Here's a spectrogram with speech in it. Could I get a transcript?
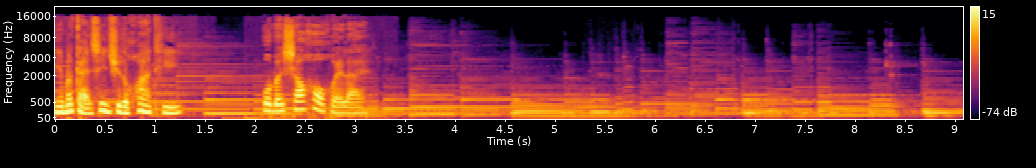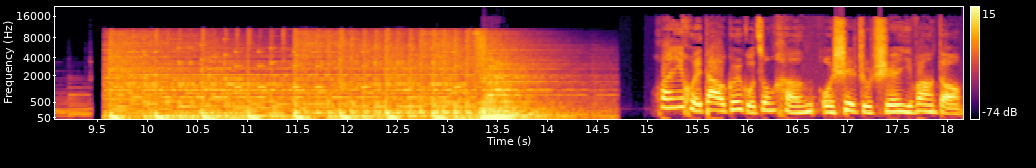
你们感兴趣的话题。我们稍后回来。回到硅谷纵横，我是主持人遗忘董。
